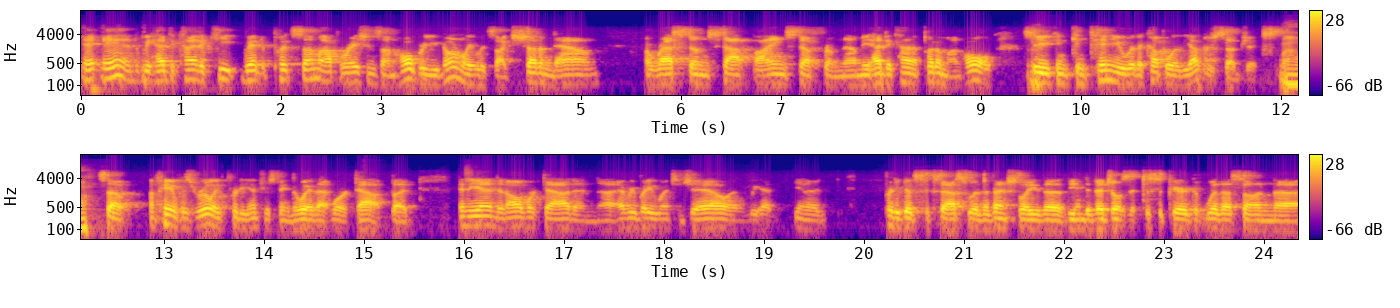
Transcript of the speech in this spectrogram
and we had to kind of keep. We had to put some operations on hold where you normally would like shut them down arrest them, stop buying stuff from them. You had to kind of put them on hold so you can continue with a couple of the other subjects. Wow. So, I mean, it was really pretty interesting the way that worked out. But in the end, it all worked out, and uh, everybody went to jail, and we had, you know, pretty good success with eventually the the individuals that disappeared with us on uh,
